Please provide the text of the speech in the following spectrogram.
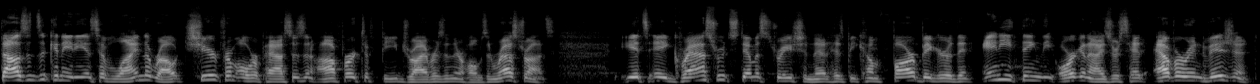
Thousands of Canadians have lined the route, cheered from overpasses, and offered to feed drivers in their homes and restaurants. It's a grassroots demonstration that has become far bigger than anything the organizers had ever envisioned.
